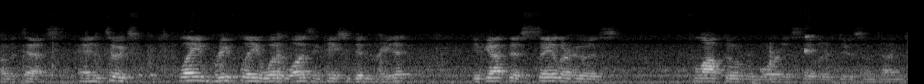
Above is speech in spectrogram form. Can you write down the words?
on the test. And to explain briefly what it was, in case you didn't read it, you've got this sailor who has flopped overboard, as sailors do sometimes.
